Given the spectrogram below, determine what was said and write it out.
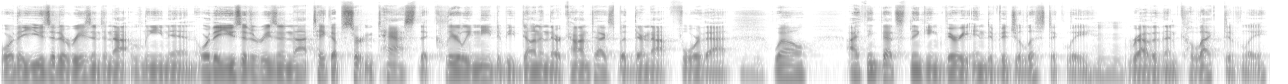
Or they use it a reason to not lean in or they use it a reason to not take up certain tasks that clearly need to be done in their context but they're not for that mm-hmm. well I think that's thinking very individualistically mm-hmm. rather than collectively.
